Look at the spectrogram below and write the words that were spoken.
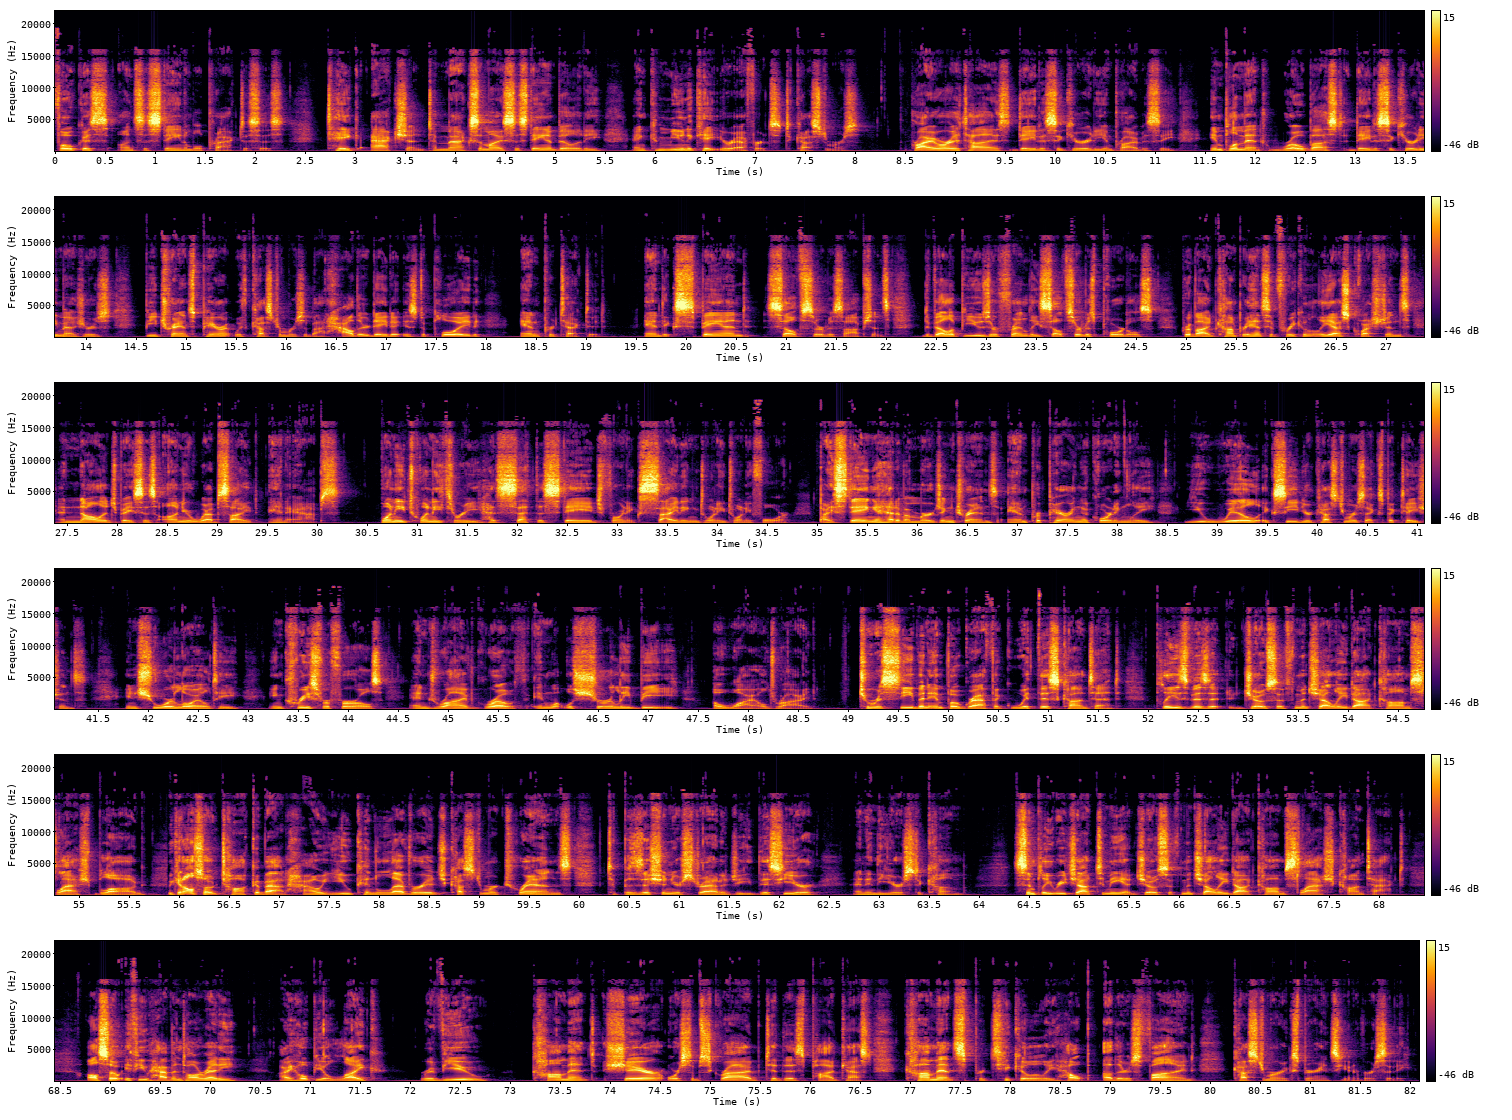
Focus on sustainable practices. Take action to maximize sustainability and communicate your efforts to customers. Prioritize data security and privacy. Implement robust data security measures. Be transparent with customers about how their data is deployed and protected. And expand self service options. Develop user friendly self service portals. Provide comprehensive, frequently asked questions and knowledge bases on your website and apps. 2023 has set the stage for an exciting 2024. By staying ahead of emerging trends and preparing accordingly, you will exceed your customers' expectations, ensure loyalty, increase referrals, and drive growth in what will surely be a wild ride. To receive an infographic with this content, please visit josephmichelli.com slash blog. We can also talk about how you can leverage customer trends to position your strategy this year and in the years to come. Simply reach out to me at josephmichelli.com slash contact. Also, if you haven't already, I hope you'll like, review, comment, share, or subscribe to this podcast. Comments particularly help others find Customer Experience University.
